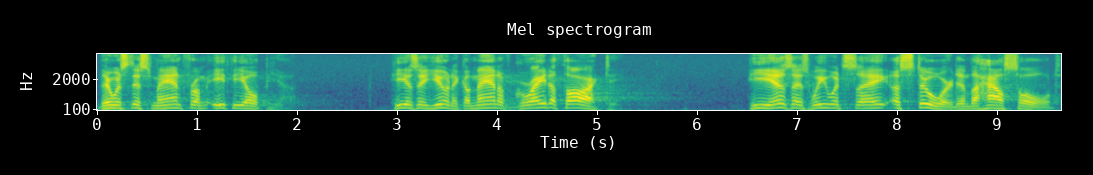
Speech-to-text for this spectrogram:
there was this man from Ethiopia. He is a eunuch, a man of great authority. He is, as we would say, a steward in the household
